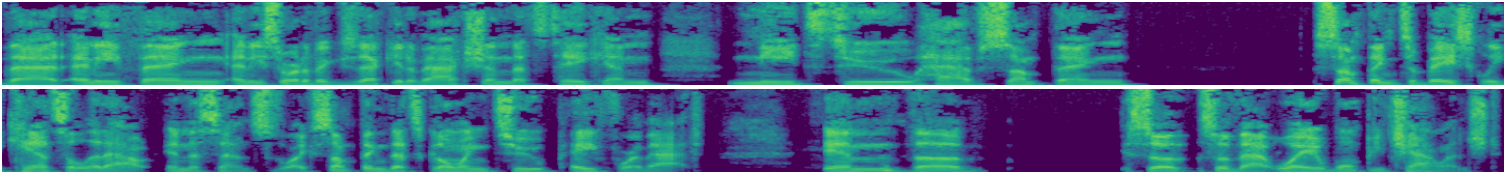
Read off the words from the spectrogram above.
that anything, any sort of executive action that's taken needs to have something, something to basically cancel it out in a sense, like something that's going to pay for that in hmm. the, so, so that way it won't be challenged.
